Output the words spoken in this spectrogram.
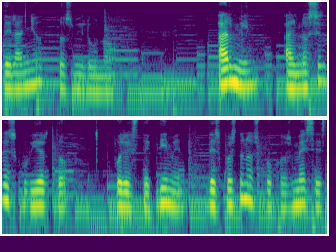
del año 2001. Armin, al no ser descubierto por este crimen, después de unos pocos meses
